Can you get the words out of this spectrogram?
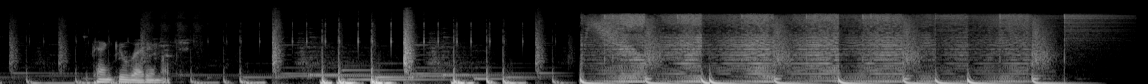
Thank you very much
